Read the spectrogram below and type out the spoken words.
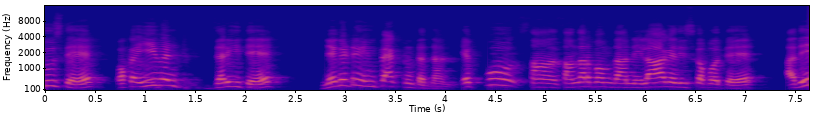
చూస్తే ఒక ఈవెంట్ జరిగితే నెగటివ్ ఇంపాక్ట్ ఉంటుంది దాన్ని ఎక్కువ సందర్భం దాన్ని ఇలాగే తీసుకపోతే అది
